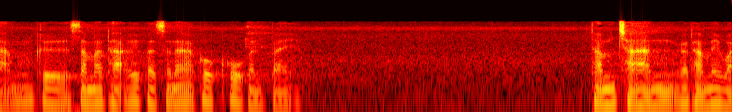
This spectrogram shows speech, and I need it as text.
ามคือสมถะวิปัสสนาคู่คู่กันไปทำฌานก็ทำไม่ไหว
